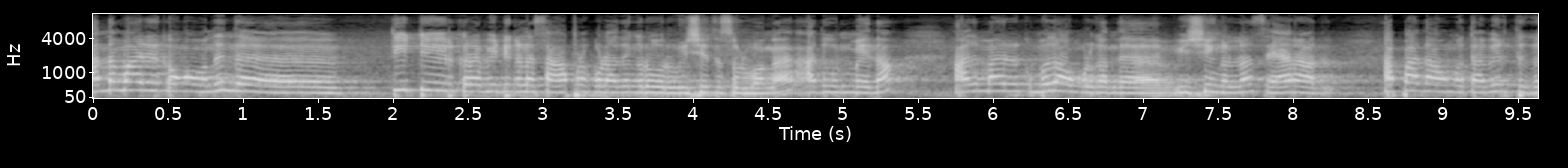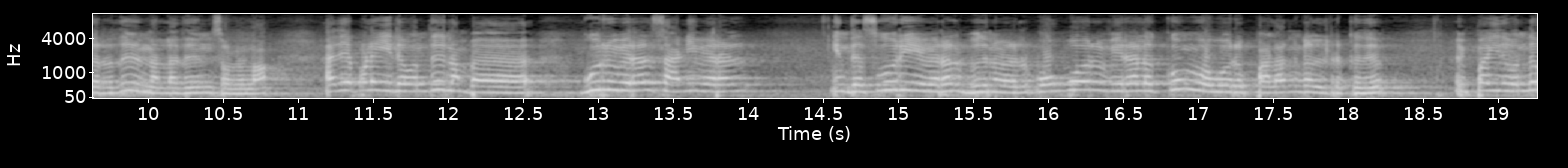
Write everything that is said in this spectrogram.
அந்த மாதிரி இருக்கவங்க வந்து இந்த தீட்டு இருக்கிற வீட்டுகளில் சாப்பிடக்கூடாதுங்கிற ஒரு விஷயத்த சொல்லுவாங்க. அது உண்மைதான். அது மாதிரி இருக்கும்போது அவங்களுக்கு அந்த விஷயங்கள்லாம் சேராது. அப்போ அதை அவங்க தவிர்த்துக்கிறது நல்லதுன்னு சொல்லலாம். அதே போல் இதை வந்து நம்ம குரு விரல் சனி விரல் இந்த சூரிய விரல் புதன விரல் ஒவ்வொரு விரலுக்கும் ஒவ்வொரு பலன்கள் இருக்குது. இப்போ இது வந்து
